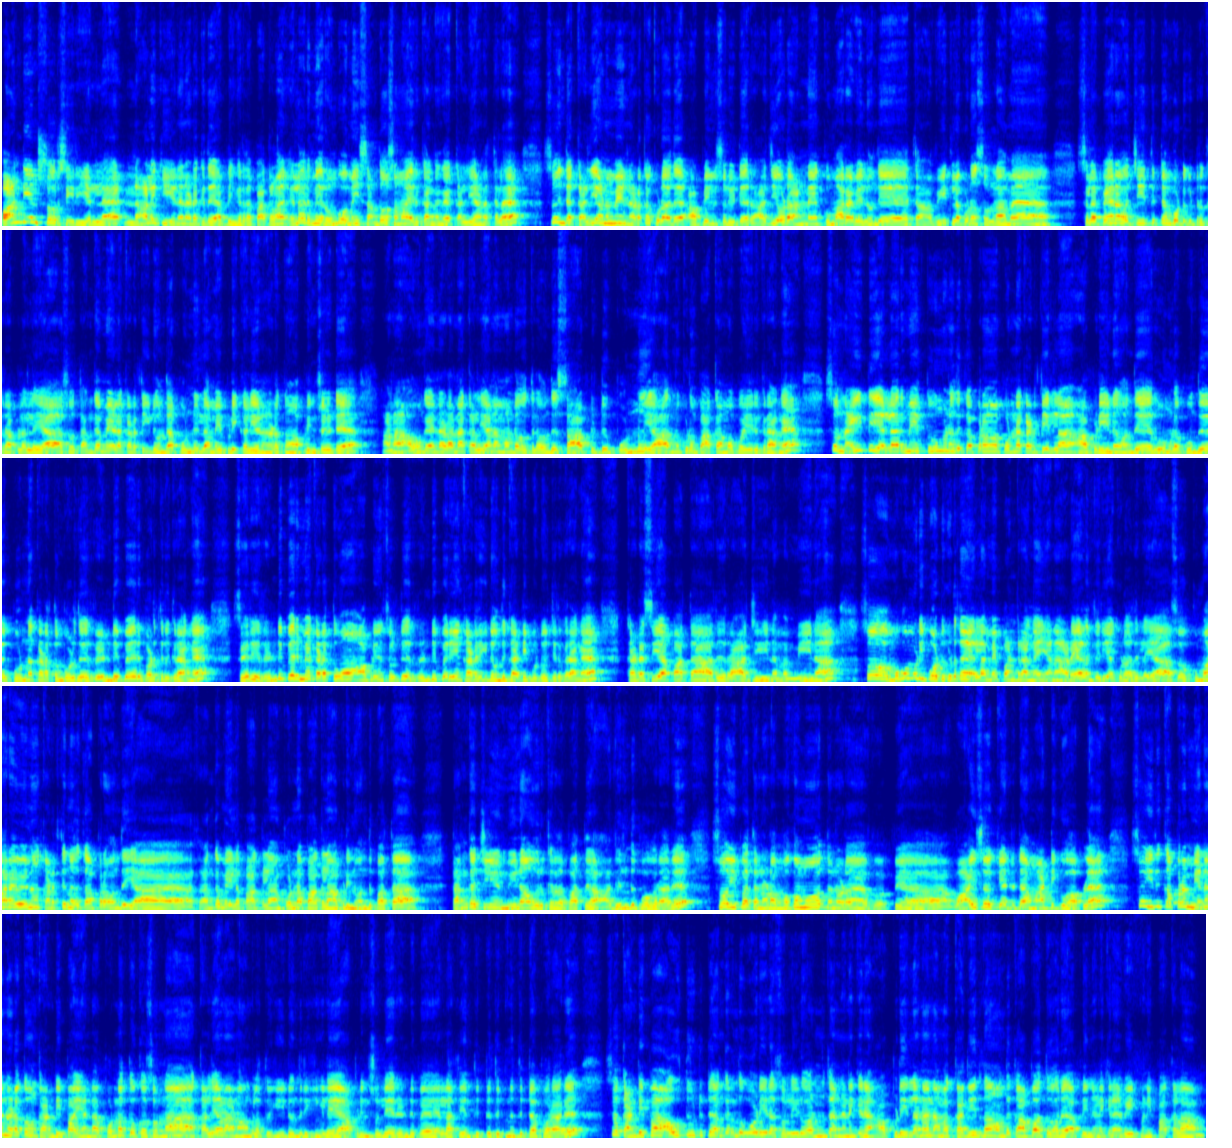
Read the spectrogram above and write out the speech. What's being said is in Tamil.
பாண்டியன் ஸ்டோர் சீரியலில் நாளைக்கு என்ன நடக்குது அப்படிங்கிறத பார்க்கலாம். எல்லாருமே ரொம்பவுமே சந்தோஷமாக இருக்காங்கங்க கல்யாணத்தில். ஸோ இந்த கல்யாணமே நடக்கக்கூடாது அப்படின்னு சொல்லிட்டு ராஜியோட அண்ணன் குமாரவேல் வந்து த வீட்டில் கூட சொல்லாமல் சில பேரை வச்சு திட்டம் போட்டுக்கிட்டு இருக்கிறாப்புல இல்லையா? ஸோ தங்க மேலே கடத்திக்கிட்டு வந்தால் பொண்ணு இல்லாமல் எப்படி கல்யாணம் நடக்கும் அப்படின்னு சொல்லிட்டு ஆனால் அவங்க என்னடான்னா கல்யாண மண்டபத்தில் வந்து சாப்பிட்டுட்டு பொண்ணு யாருன்னு கூட பார்க்காம போயிருக்கிறாங்க. ஸோ நைட்டு எல்லாருமே தூங்கினதுக்கப்புறம் பொண்ணை கடத்திடலாம் அப்படின்னு வந்து ரூமில் பூந்து பொண்ணை கடத்தும் பொழுது ரெண்டு பேர் படுத்திருக்கிறாங்க. சரி ரெண்டு பேருமே கடத்துவோம் அப்படின்னு சொல்லிட்டு ரெண்டு பேரையும் கடத்திக்கிட்டு வந்து கட்டி போட்டு வச்சுருக்கிறாங்க. கடைசியாக பார்த்தா அது ராஜி நம்ம மீனா. ஸோ முகமுடி போட்டுக்கிட்டு தான் எல்லாமே பண்ணுறாங்க ஏன்னா அடையாளம் தெரியக்கூடாது இல்லையா? ஸோ குமாரவேலும் கடத்தினதுக்கு அப்புறம் வந்து யா தங்கமயில பார்க்கலாம் பொண்ணை பார்க்கலாம் அப்படின்னு வந்து பார்த்தா தங்கச்சியும் மீனாவும் இருக்கிறத பார்த்து அதிர்ந்து போகிறாரு. ஸோ இப்போ தன்னோட முகமோ தன்னோட வாய்ஸோ கேட்டுட்டா மாட்டிக்குவாப்புல ஸோ இதுக்கப்புறம் என்ன நடக்கும்? கண்டிப்பாக ஏன்டா பொண்ணை தூக்க சொன்னால் கல்யாணம் ஆனவங்கள தூக்கிட்டு வந்திருக்கீங்களே அப்படின்னு சொல்லி ரெண்டு பேர் எல்லாத்தையும் திட்டு திட்டுன்னு திட்ட போகிறாரு ஸோ கண்டிப்பாக அவுத்து விட்டுட்டு அங்கேருந்து ஓடிட சொல்லிடுவார்னு தான் நினைக்கிறேன். அப்படி இல்லைன்னா நம்ம கதிர் தான் வந்து காப்பாற்றுவார் அப்படின்னு நினைக்கிறேன். வெயிட் பண்ணி பார்க்கலாம்.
